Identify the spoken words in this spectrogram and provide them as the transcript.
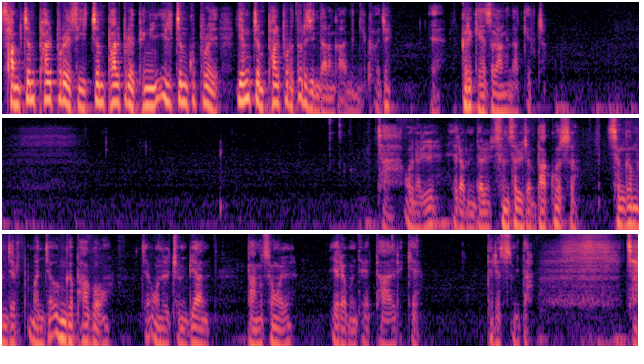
3.8%에서 2.8%의 평균 1.9%에 0.8% 떨어진다는 거 아닙니까? 그죠? 예. 그렇게 해석하는 게 낫겠죠. 자 오늘 여러분들 순서를 좀 바꿔서 선거 문제를 먼저 언급하고 오늘 준비한 방송을 여러분들이 다 이렇게 드렸습니다. 자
